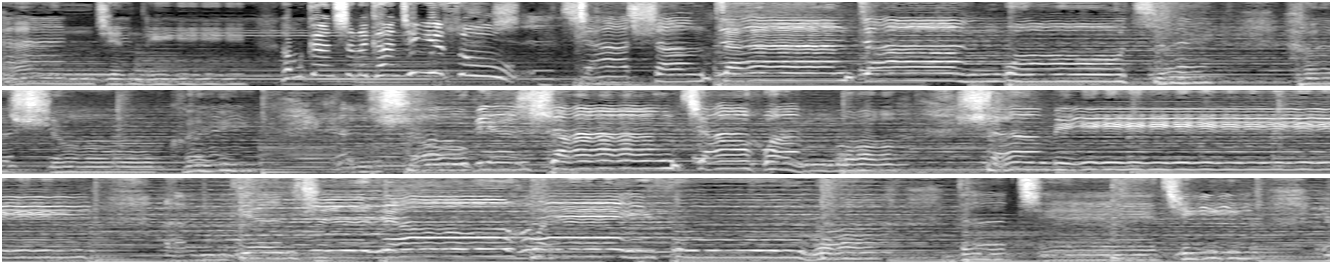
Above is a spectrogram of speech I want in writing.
看见你，他们更深的看见耶稣。十架上担当我罪和羞愧，忍受鞭伤交换我生命，恩典只留恢复我。的洁净。与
